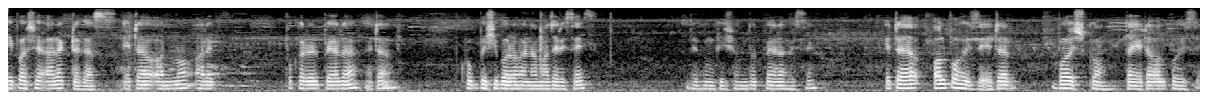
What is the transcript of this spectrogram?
এই পাশে আরেকটা গাছ, এটা অন্য আরেক প্রকারের পেয়ারা, এটা খুব বেশি বড় হয় না, মাঝারি সাইজ দেখুন কি সুন্দর পেয়ারা হয়েছে। এটা অল্প হয়েছে, এটার বয়স কম, তাই এটা অল্প হয়েছে।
